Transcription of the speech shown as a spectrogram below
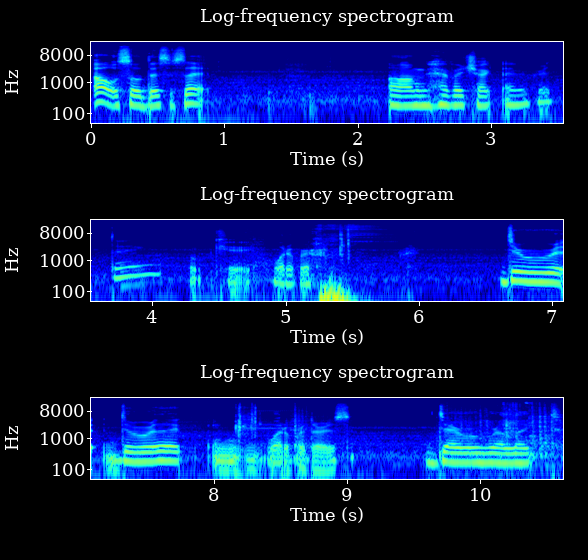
Oh, so this is it. Um, have I checked everything? Okay, whatever. Der derelict, whatever there is. Derelict.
